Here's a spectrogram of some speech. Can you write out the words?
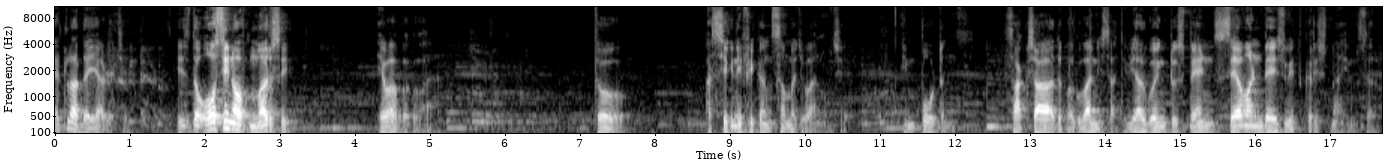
એટલો દયાળુ છે. Is the ocean of mercy એવા ભગવાન. તો આ સિગ્નિફિકન્સ સમજવાનું છે. ઇમ્પોર્ટન્સ સાક્ષાત ભગવાનની સાથે. We are going to spend seven days with Krishna himself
